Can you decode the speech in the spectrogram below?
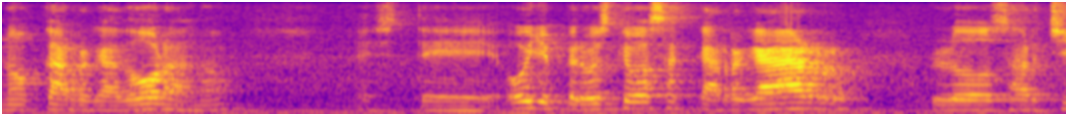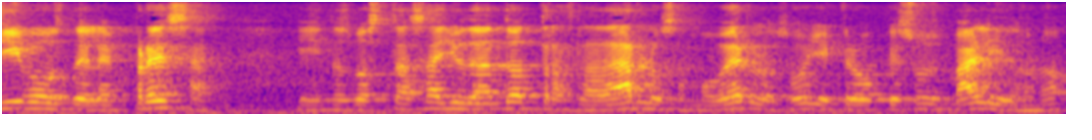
no cargadora, ¿no? Este, oye, pero es que vas a cargar los archivos de la empresa y nos estás ayudando a trasladarlos, a moverlos. Oye, creo que eso es válido, ¿no?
